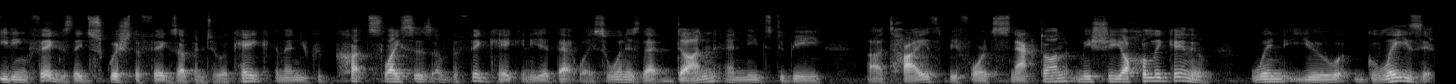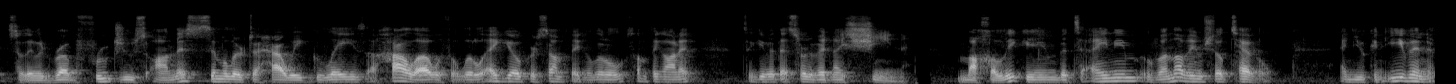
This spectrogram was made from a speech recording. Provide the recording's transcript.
eating figs, they'd squish the figs up into a cake, and then you could cut slices of the fig cake and eat it that way. So when is that done and needs to be uh, tithed before it's snacked on? Mishiyachalikenu. When you glaze it, so they would rub fruit juice on this, similar to how we glaze a challah with a little egg yolk or something, a little something on it, to give it that sort of a nice sheen. Machalikim b'ta'ainim uvanavim shel tevel and you can even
